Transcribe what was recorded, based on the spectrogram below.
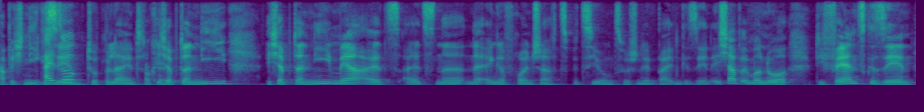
Habe ich nie gesehen, Also- tut mir leid. Okay. Ich habe da nie, ich habe da nie mehr als, als eine, eine enge Freundschaftsbeziehung zwischen den beiden gesehen. Ich habe immer nur die Fans gesehen,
